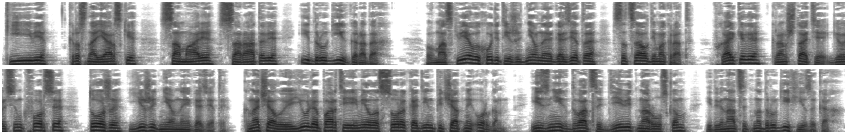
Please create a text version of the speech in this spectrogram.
Киеве, Красноярске, Самаре, Саратове и других городах. В Москве выходит ежедневная газета «Социал-демократ». В Харькове, Кронштадте, Гельсингфорсе тоже ежедневные газеты. К началу июля партия имела 41 печатный орган, из них 29 на русском и 12 на других языках.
